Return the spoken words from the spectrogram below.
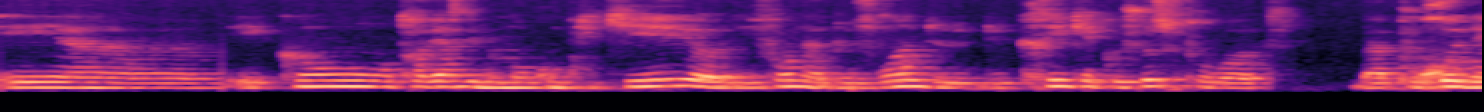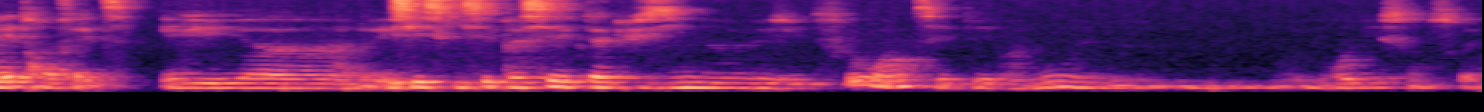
Et, euh, et, quand on traverse des moments compliqués, euh, des fois on a besoin de, de créer quelque chose pour, euh, bah, pour renaître en fait. Et, et c'est ce qui s'est passé avec la cuisine végétale Flow, hein. c'était vraiment une, une renaissance. Ouais.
